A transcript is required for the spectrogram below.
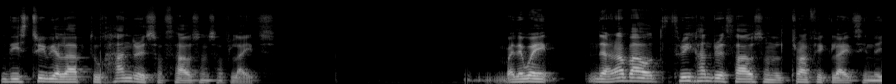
this trivial app to hundreds of thousands of lights. By the way, there are about 300,000 traffic lights in the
